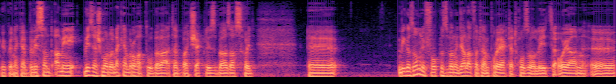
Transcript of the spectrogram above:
működnek ebbe. Viszont ami vizes módon nekem rohadtul bevált ebbe a checklistbe az az, hogy ö, míg az OmniFocusban ugye alapvetően projektet hozol létre olyan ö,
